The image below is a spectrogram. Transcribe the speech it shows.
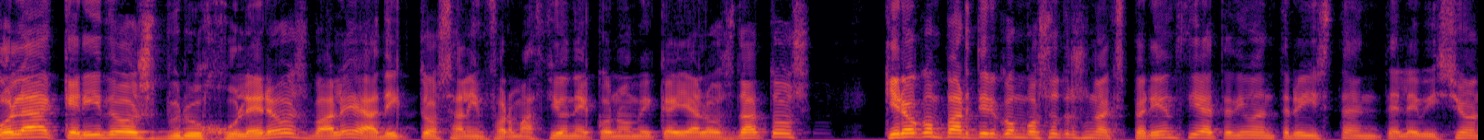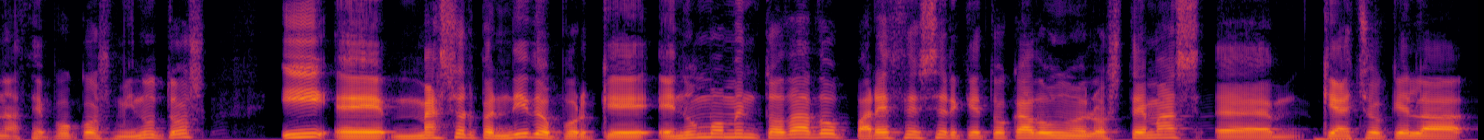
Hola, queridos brujuleros, ¿vale? Adictos a la información económica y a los datos. Quiero compartir con vosotros una experiencia. He tenido una entrevista en televisión hace pocos minutos y eh, me ha sorprendido porque en un momento dado parece ser que he tocado uno de los temas eh, que ha hecho que la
